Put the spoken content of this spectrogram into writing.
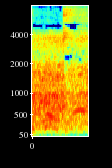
Yeah.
